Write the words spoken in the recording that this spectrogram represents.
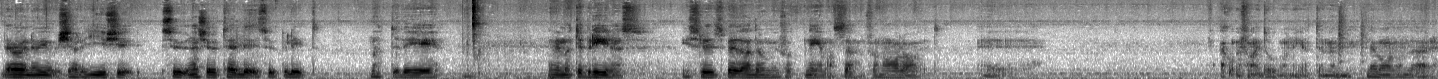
det var när vi körde J20, när jag körde Tälje i Superelit. Mötte vi, när vi mötte Brynäs i slutspel, då hade de ju fått ner massa från A-laget. Eh, jag kommer fan inte ihåg vad han heter, men det var någon där.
